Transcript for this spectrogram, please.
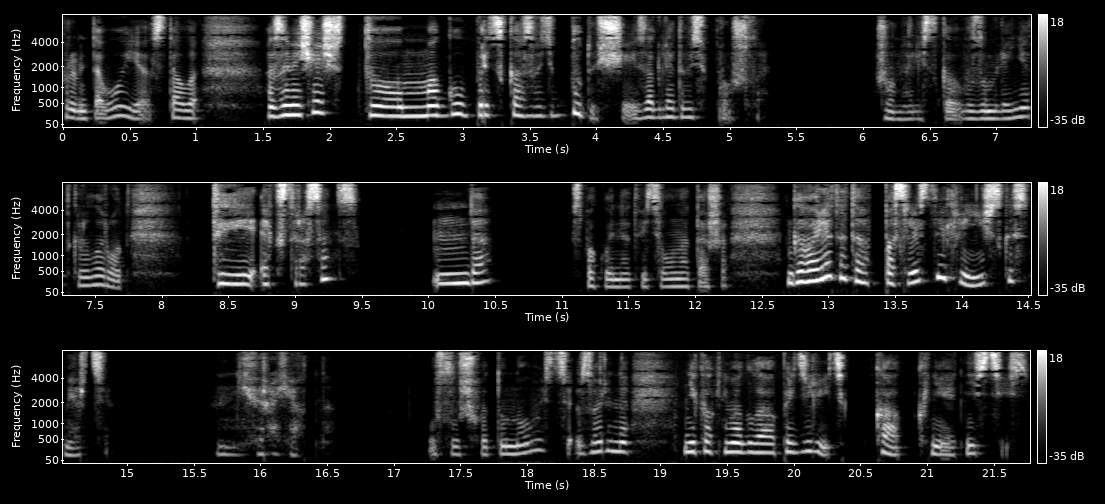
Кроме того, я стала замечать, что могу предсказывать будущее и заглядывать в прошлое. Журналистка в изумлении открыла рот. «Ты экстрасенс?» «Да», — спокойно ответила Наташа. «Говорят, это последствия клинической смерти». «Невероятно». Услышав эту новость, Зорина никак не могла определить, как к ней отнестись.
